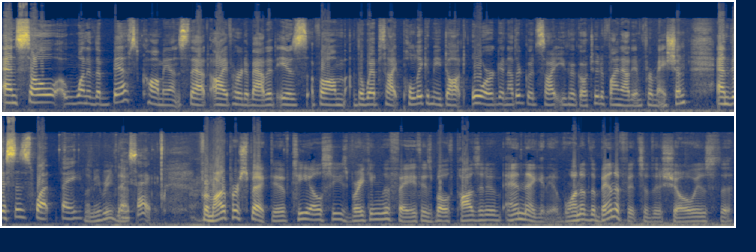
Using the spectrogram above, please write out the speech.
And so one of the best comments that I've heard about it is from the website polygamy.org, another good site you could go to to find out information. And this is what they, Let me read they that. say. From our perspective, TLC's Breaking the Faith is both positive and negative. One of the benefits of this show is the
